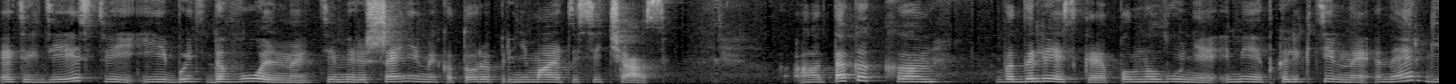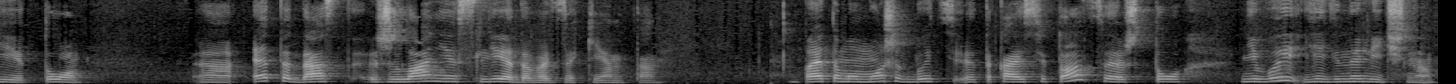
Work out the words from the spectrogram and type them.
этих действий и быть довольны теми решениями, которые принимаете сейчас. А, так как э, водолейское полнолуние имеет коллективные энергии, то э, это даст желание следовать за кем-то. Поэтому может быть э, такая ситуация, что не вы единолично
